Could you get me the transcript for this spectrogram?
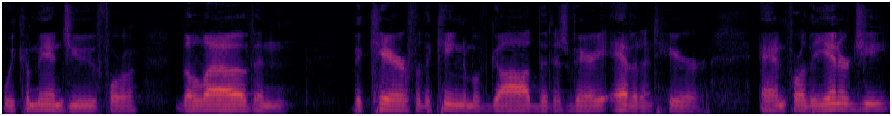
We commend you for the love and the care for the kingdom of God that is very evident here, and for the energy,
